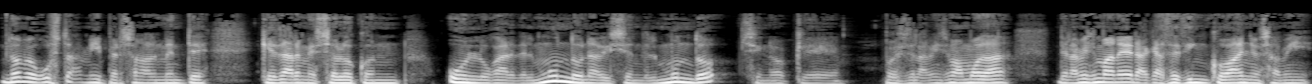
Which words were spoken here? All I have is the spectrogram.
no me gusta a mí personalmente quedarme solo con un lugar del mundo, una visión del mundo, sino que, pues de la misma moda, de la misma manera que hace cinco años a mí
